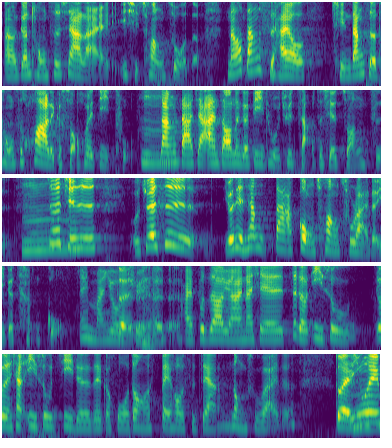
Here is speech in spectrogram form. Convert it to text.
呃跟同事下来一起创作的，然后当时还有。请当时的同事画了一个手绘地图，让大家按照那个地图去找这些装置。嗯，这个其实我觉得是有点像大家共创出来的一个成果。哎，蛮有趣的，对对，还不知道原来那些这个艺术有点像艺术季的这个活动背后是这样弄出来的。对，因为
